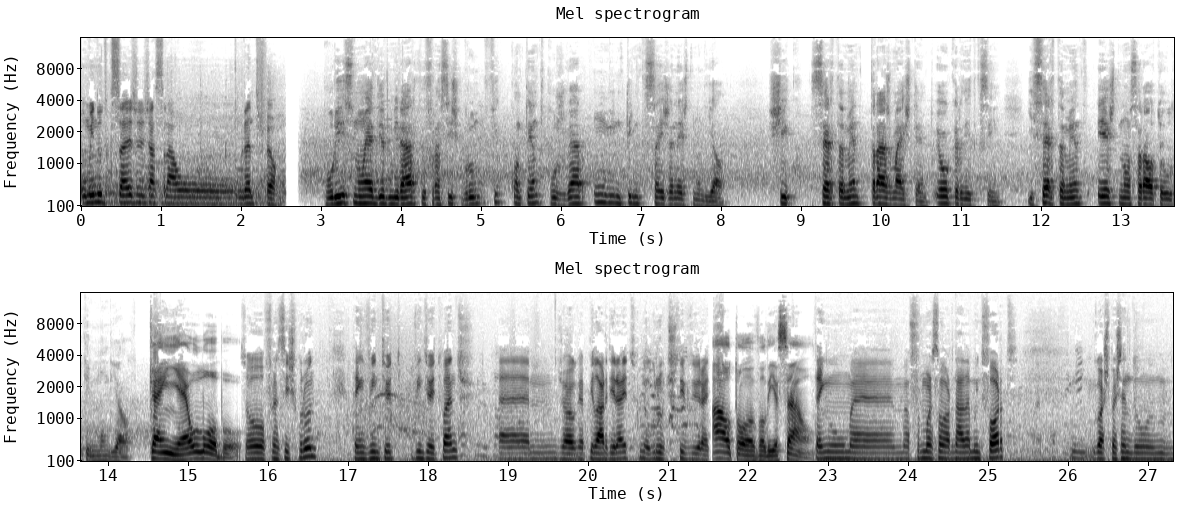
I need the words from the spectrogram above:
Um minuto que seja já será um, um grande troféu. Por isso não é de admirar que o Francisco Bruno fique contente por jogar um minutinho que seja neste Mundial. Chico, certamente traz mais tempo. Eu acredito que sim. E certamente este não será o teu último Mundial. Quem é o lobo? Sou Francisco Bruno, tenho 28, 28 anos, ehm, jogo a pilar direito no grupo de de direito. Autoavaliação. Tenho uma, uma formação ordenada muito forte, gosto bastante de um-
